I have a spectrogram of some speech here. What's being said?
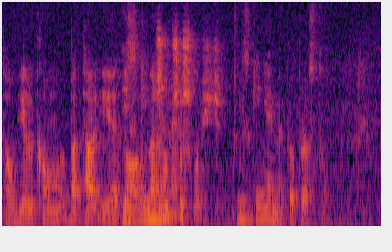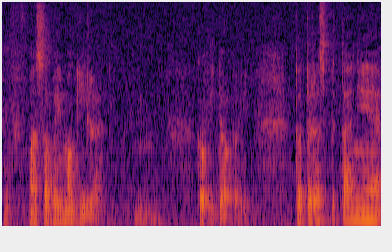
tą wielką batalię I o zginiemy. naszą przyszłość. i zginiemy po prostu w masowej mogile mm, covidowej. To teraz pytanie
